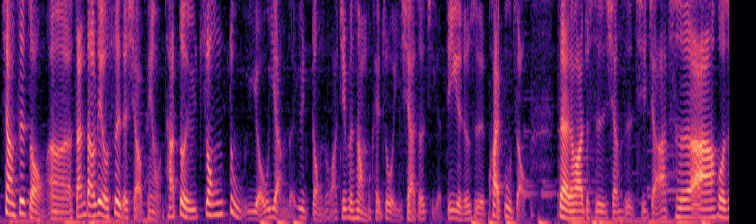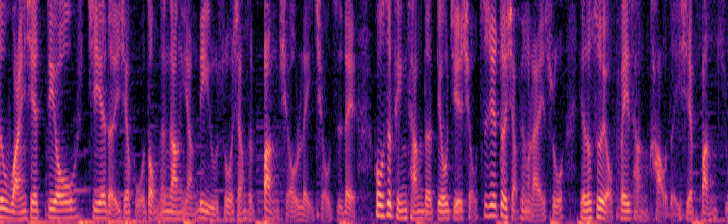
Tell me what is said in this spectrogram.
像这种呃三到六岁的小朋友，他对于中度有氧的运动的话，基本上我们可以做以下这几个。第一个就是快步走，再来的话就是像是骑脚踏车啊，或者是玩一些丢接的一些活动，跟刚刚一样。例如说像是棒球类。球之类，或是平常的丢接球，这些对小朋友来说也都是有非常好的一些帮助。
